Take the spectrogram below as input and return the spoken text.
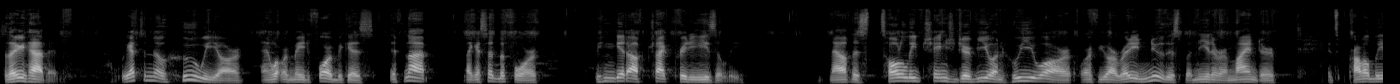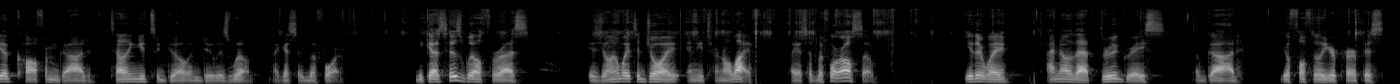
So there you have it. We have to know who we are and what we're made for because if not, like I said before, we can get off track pretty easily. Now, if this totally changed your view on who you are, or if you already knew this but need a reminder, it's probably a call from God telling you to go and do His will, like I said before. Because His will for us is the only way to joy and eternal life, like I said before also. Either way, I know that through grace of God, you'll fulfill your purpose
